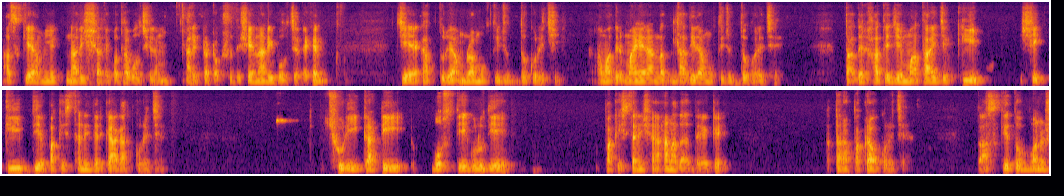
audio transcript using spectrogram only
আজকে আমি এক নারীর সাথে কথা বলছিলাম। আরেকটা টক শোতে সে নারী বলছে দেখেন যে একাত্তরে আমরা মুক্তিযুদ্ধ করেছি। আমাদের মায়েরা, দাদিরা মুক্তিযুদ্ধ করেছে। তাদের হাতে যে মাথায় যে ক্লিপ, সেই ক্লিপ দিয়ে পাকিস্তানিদেরকে আঘাত করেছে। ছুরি, কাটি বস্তি এগুলো দিয়ে পাকিস্তানি হানাদারদেরকে তারা পাকড়াও করেছে। তো আজকে তো মানুষ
